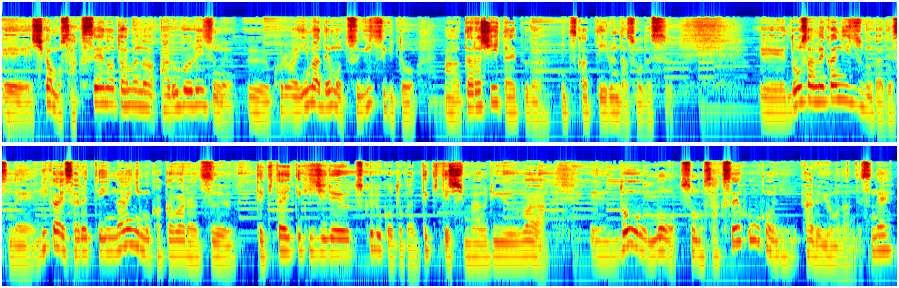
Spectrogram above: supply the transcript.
えー、しかも作成のためのアルゴリズムこれは今でも次々と、まあ、新しいタイプが見つかっているんだそうです。えー、動作メカニズムがですね理解されていないにもかかわらず敵対的事例を作ることができてしまう理由は、えー、どうもその作成方法にあるようなんですね。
